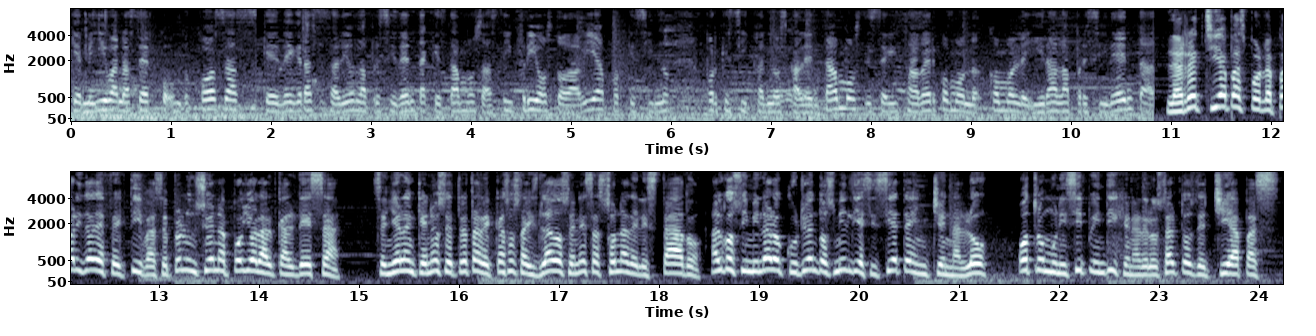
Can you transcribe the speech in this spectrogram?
que me iban a hacer cosas que dé gracias a Dios la presidenta que estamos así fríos todavía, porque si no, porque si nos calentamos, dice, saber cómo, cómo le irá la presidenta. La red Chiapas por la paridad efectiva se pronunció en apoyo a la alcaldesa Señalan que no se trata de casos aislados en esa zona del estado. Algo similar ocurrió en 2017 en Chenaló, otro municipio indígena de los Altos de Chiapas.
